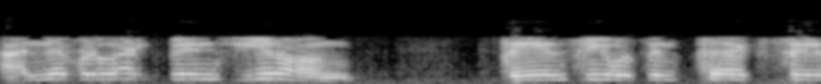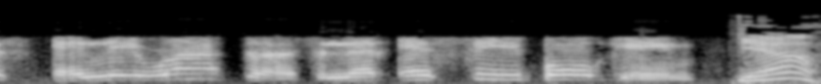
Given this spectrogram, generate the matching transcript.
I never liked Vince Young since he was in Texas, and they robbed us in that SC bowl game. Yeah.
